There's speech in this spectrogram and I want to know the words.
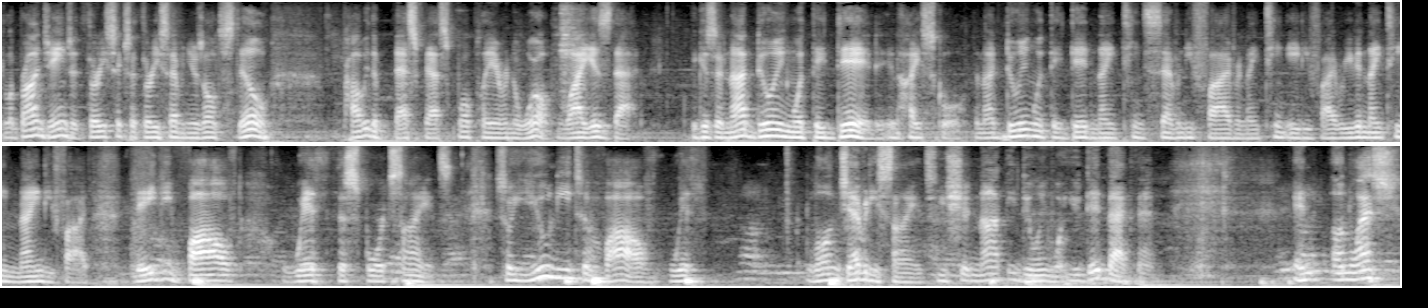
LeBron James at 36 or 37 years old, still probably the best basketball player in the world. Why is that? Because they're not doing what they did in high school. They're not doing what they did in 1975 or 1985 or even 1995. They've evolved with the sports science. So you need to evolve with longevity science. You should not be doing what you did back then. And unless,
